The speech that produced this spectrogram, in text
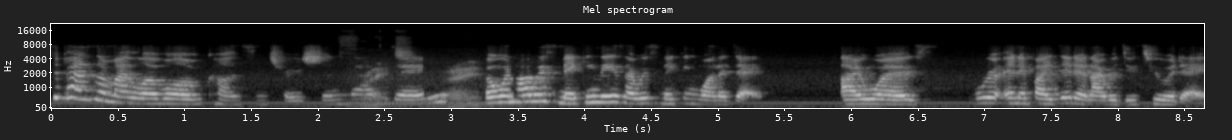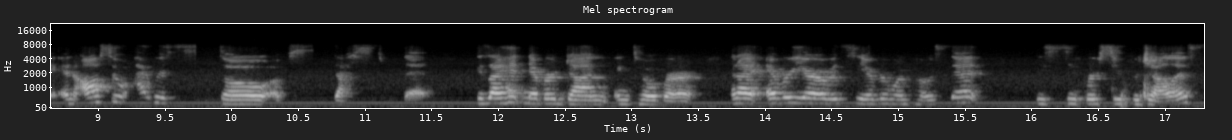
Depends on my level of concentration that Right. day. Right. But when I was making these, I was making one a day. I was, and if I didn't, I would do two a day. And also, I was so obsessed with it because I had never done Inktober, and I every year I would see everyone post it, be super super jealous.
